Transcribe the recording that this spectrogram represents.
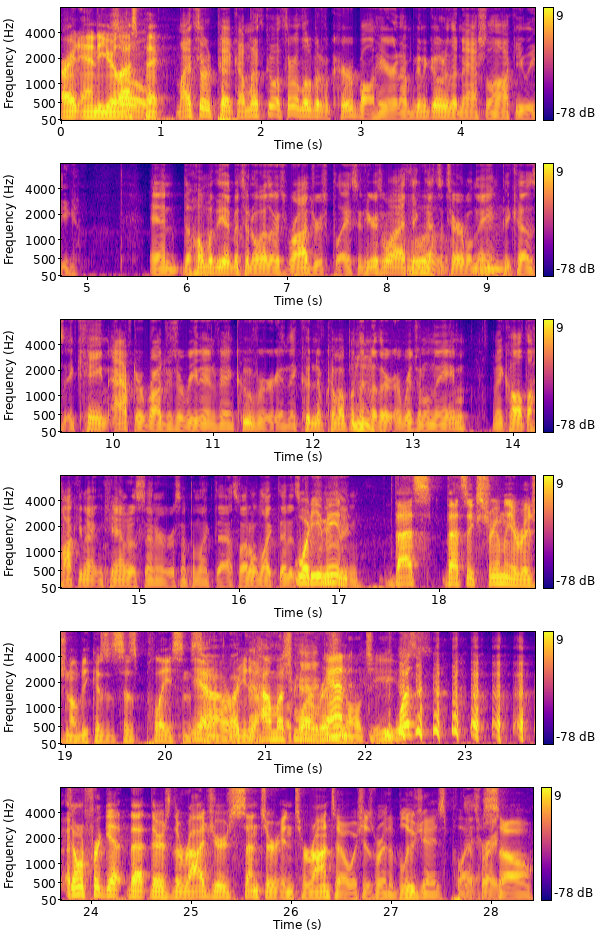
All right, Andy, your last pick. My third pick. I'm going to go throw a little bit of a curveball here, and I'm going to go to the National Hockey League. And the home of the Edmonton Oilers, Rogers Place. And here's why I think that's a terrible name mm. because it came after Rogers Arena in Vancouver, and they couldn't have come up with mm. another original name. And they call it the Hockey Night in Canada Center or something like that. So I don't like that. It's What do you mean? That's that's extremely original because it says place instead Yeah, of like arena. how much more original? and Jeez. was, don't forget that there's the Rogers Center in Toronto, which is where the Blue Jays play. That's right. So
